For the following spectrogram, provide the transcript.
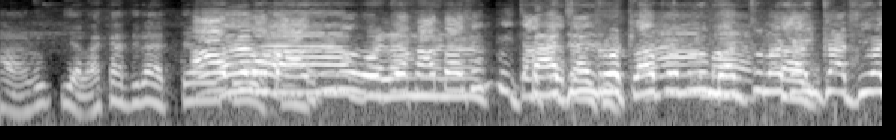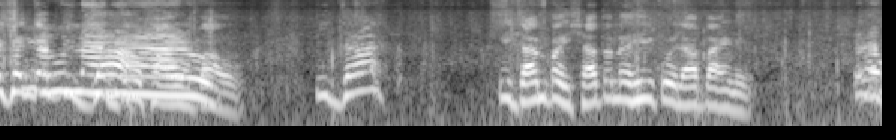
હારું પેલા ખાધેલા અત્યારે રોટલો પિઝા પર. પેલું મરચું લગાવીને ખાધી હોય છે પીઝા. પીઝા? પિઝામાં પૈસા તો નહીં કોઈના પાણી. પીઝા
